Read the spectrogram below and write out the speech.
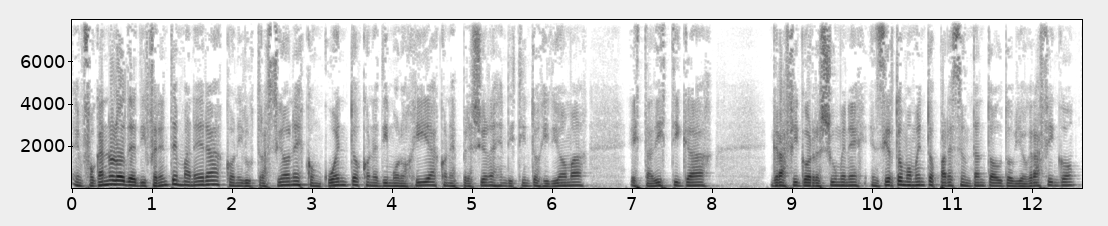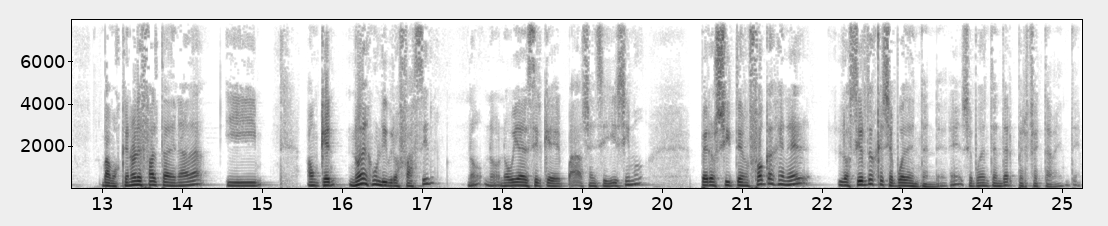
enfocándolo de diferentes maneras, con ilustraciones, con cuentos, con etimologías, con expresiones en distintos idiomas, estadísticas, gráficos, resúmenes. En ciertos momentos parece un tanto autobiográfico. Vamos, que no le falta de nada y aunque no es un libro fácil, no, no, no voy a decir que va sencillísimo, pero si te enfocas en él, lo cierto es que se puede entender, ¿eh? se puede entender perfectamente.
